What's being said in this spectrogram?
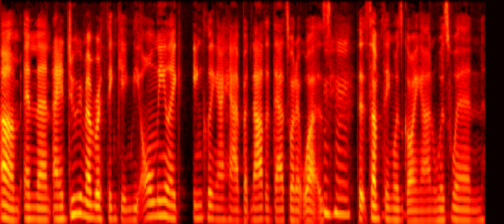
Um, and then I do remember thinking the only like inkling I had, but now that that's what it was, Mhm. that something was going on was when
